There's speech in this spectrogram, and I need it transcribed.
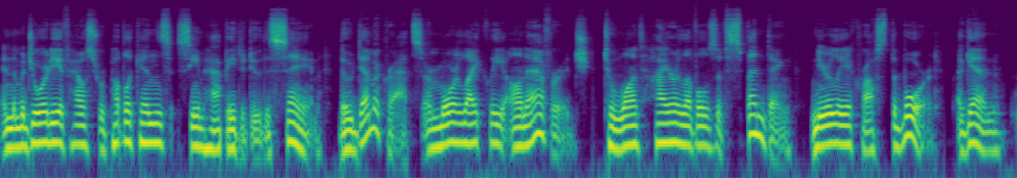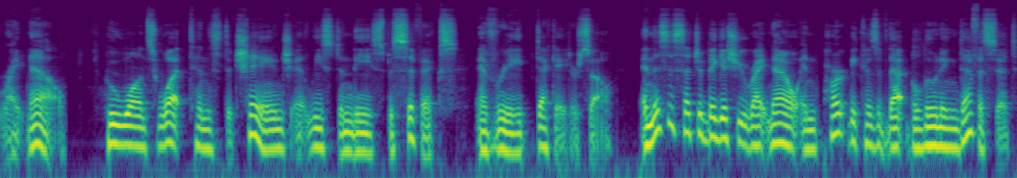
and the majority of House Republicans seem happy to do the same, though Democrats are more likely, on average, to want higher levels of spending nearly across the board. Again, right now. Who wants what tends to change, at least in the specifics, every decade or so. And this is such a big issue right now, in part because of that ballooning deficit,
